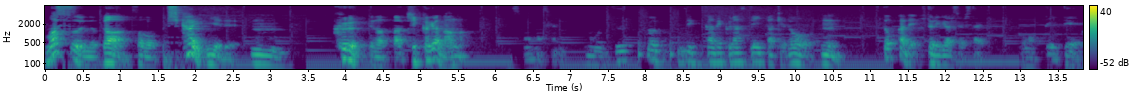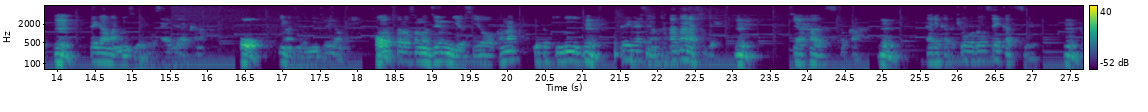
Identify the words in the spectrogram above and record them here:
マッスーが、その、近い家でうん。来るってなったきっかけは何なの確かに確かに。もうずっと実家で暮らしていたけど、うん。どっかで一人暮らしをしたいと思っていて、うん。それがまあ25歳ぐらいかな。今自分24で。そ。ろそろその準備をしようかなって時に、うん。一人暮らしの肩慣らしで、うん。シェアハウスとか、うん。誰かと共同生活するうん。と、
